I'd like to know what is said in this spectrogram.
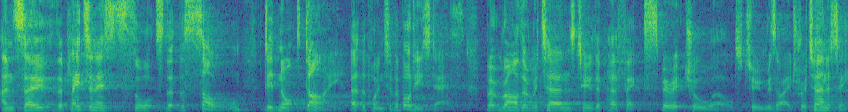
And so the Platonists thought that the soul did not die at the point of a body's death, but rather returns to the perfect spiritual world to reside for eternity.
